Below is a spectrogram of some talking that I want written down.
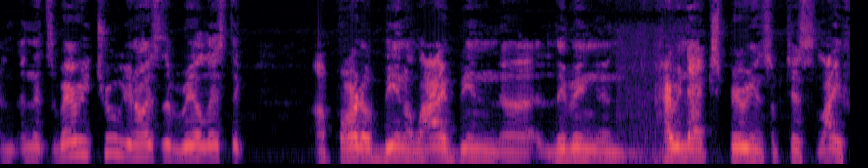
and, and it's very true. You know, it's the realistic uh, part of being alive, being uh, living and having that experience of just life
